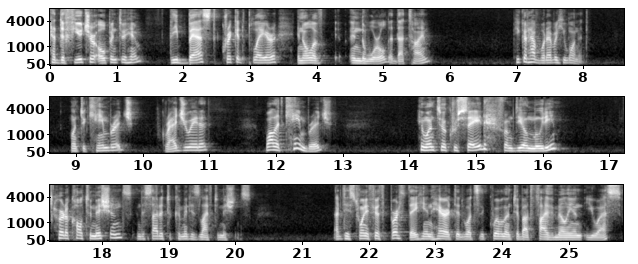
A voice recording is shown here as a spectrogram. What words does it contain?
had the future open to him, the best cricket player in all of in the world at that time. He could have whatever he wanted. Went to Cambridge, graduated. While at Cambridge, he went to a crusade from D.L. Moody, heard a call to missions, and decided to commit his life to missions. At his 25th birthday, he inherited what's equivalent to about 5 million US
